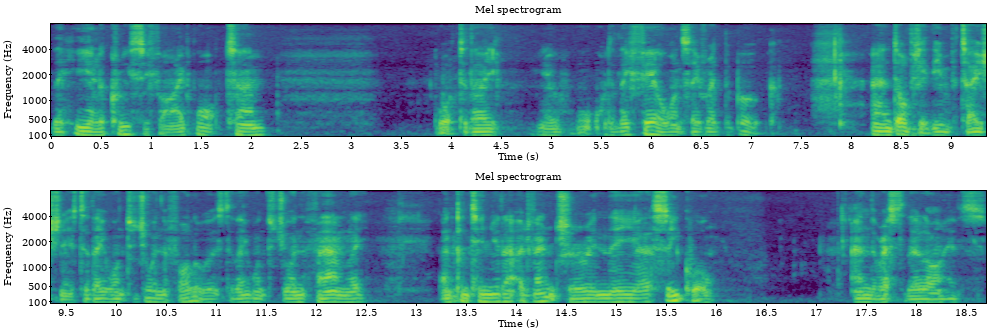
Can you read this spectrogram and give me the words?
the healer crucified? What um, what do they you know what, what do they feel once they've read the book? And obviously, the invitation is: do they want to join the followers? Do they want to join the family and continue that adventure in the uh, sequel and the rest of their lives?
